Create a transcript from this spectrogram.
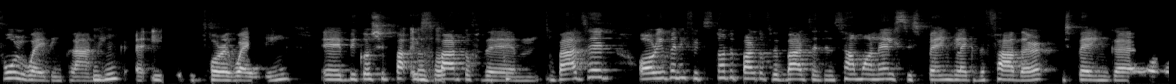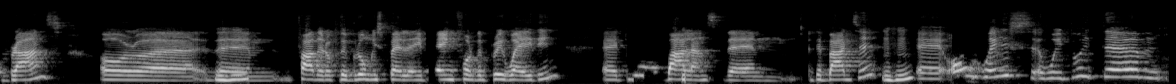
full wedding planning mm-hmm. uh, for a wedding uh, because it's uh-huh. part of the um, budget or even if it's not a part of the budget and someone else is paying like the father is paying uh, the brands or uh, the mm-hmm. father of the groom is paying for the pre-wedding uh, to balance the the budget. Mm-hmm. Uh, always we do it um,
